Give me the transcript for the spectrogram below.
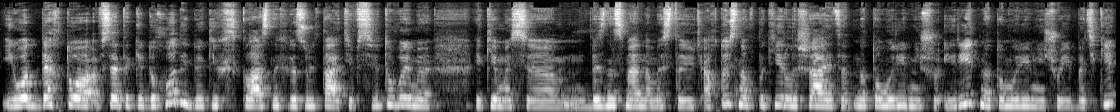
І от дехто все-таки доходить до якихось класних результатів, світовими якимись е, бізнесменами стають, а хтось навпаки лишається на тому рівні, що і рід, на тому рівні, що і батьки.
